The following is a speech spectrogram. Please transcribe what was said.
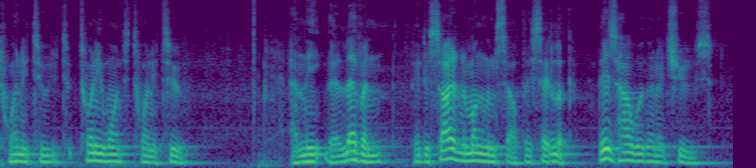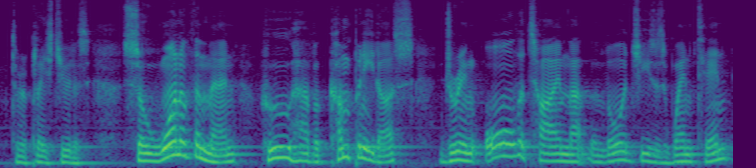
22 to 21 to 22. And the, the 11, they decided among themselves, they said, Look, this is how we're going to choose to replace Judas. So one of the men who have accompanied us during all the time that the Lord Jesus went in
